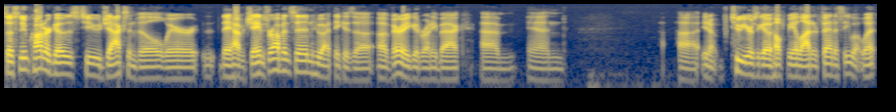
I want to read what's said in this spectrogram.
so Snoop Conner goes to Jacksonville where they have James Robinson, who I think is a, a very good running back, um, and uh, you know, two years ago helped me a lot in fantasy. What what?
